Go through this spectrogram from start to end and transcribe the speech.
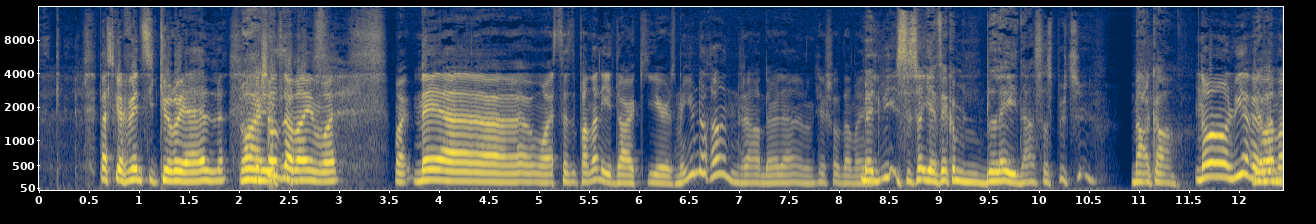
parce que Vince est cruel, là. Ouais. Quelque chose de même, ouais. Ouais, mais, euh, ouais, c'était pendant les Dark Years. Mais il y a une run, genre, d'un an, ou quelque chose de même. Mais lui, c'est ça, il y avait comme une blade, hein, ça se peut-tu? Mais encore. Non, lui avait vraiment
